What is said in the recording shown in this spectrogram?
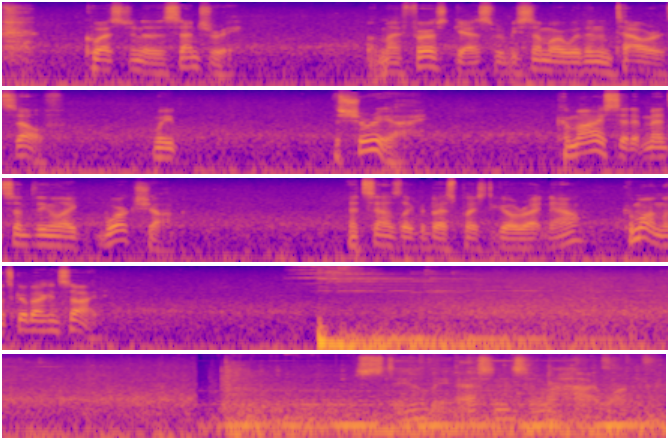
Question of the century. But my first guess would be somewhere within the tower itself. We... The Shuriai. Kamai said it meant something like workshop. That sounds like the best place to go right now. Come on, let's go back inside. Still the essence of a high one.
